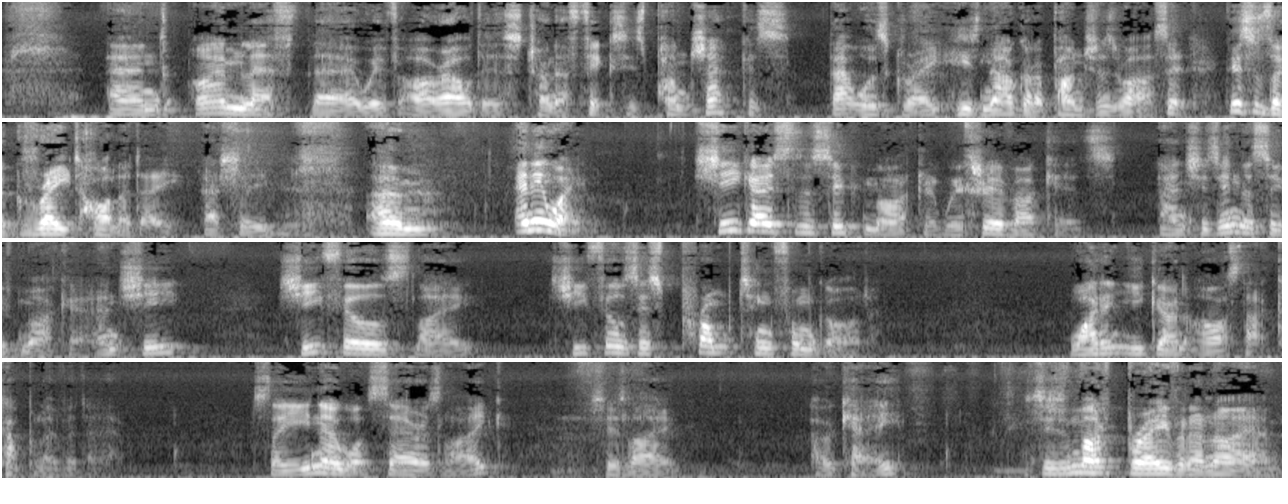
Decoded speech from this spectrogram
and I'm left there with our eldest trying to fix his puncher because that was great. He's now got a punch as well. So this was a great holiday, actually. Um, anyway, she goes to the supermarket with three of our kids, and she's in the supermarket, and she she feels like she feels this prompting from God. Why don't you go and ask that couple over there? So you know what Sarah's like. She's like, okay. She's much braver than I am.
